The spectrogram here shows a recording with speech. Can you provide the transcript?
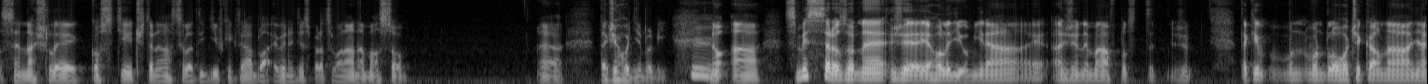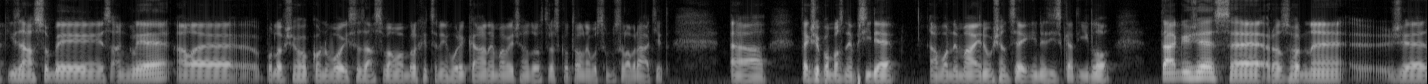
se našly kosti 14-letý dívky, která byla evidentně zpracovaná na maso. Uh, takže hodně blbý. Hmm. No a Smith se rozhodne, že jeho lidi umírá a že nemá v podstatě, že taky on, on dlouho čekal na nějaký zásoby z Anglie, ale podle všeho konvoj se zásobama byl chycený hurikánem a většina toho ztroskotal nebo se musela vrátit. Uh, takže pomoc nepřijde a on nemá jinou šanci, jak jí nezískat jídlo. Takže se rozhodne, že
